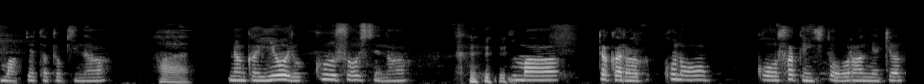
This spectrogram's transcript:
待ってたときな、はなんかいろいろ空想してな、今、だからこの交差点人おらんねんけど、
